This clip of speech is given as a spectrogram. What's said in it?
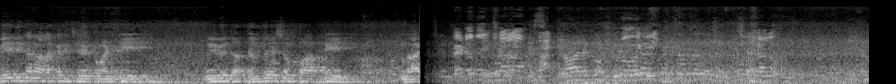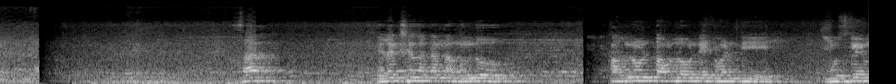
వేదికను అలంకరించినటువంటి వివిధ తెలుగుదేశం పార్టీ సార్ ఎలక్షన్ల కన్నా ముందు కర్నూలు టౌన్లో ఉండేటువంటి ముస్లిం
